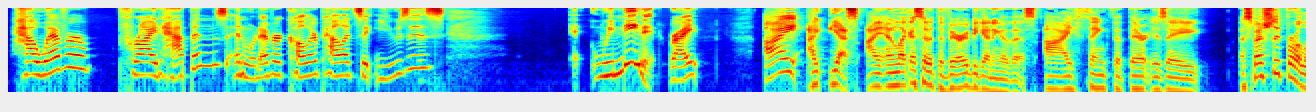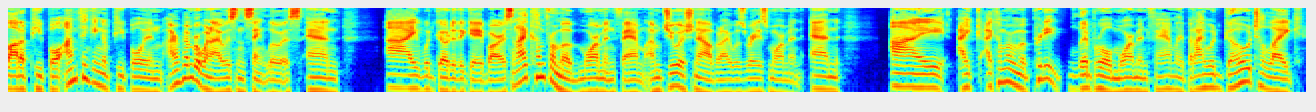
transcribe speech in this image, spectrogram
however pride happens and whatever color palettes it uses, we need it, right? I, I, yes, I, and like I said at the very beginning of this, I think that there is a, especially for a lot of people, I'm thinking of people in, I remember when I was in St. Louis and I would go to the gay bars and I come from a Mormon family. I'm Jewish now, but I was raised Mormon and I, I, I come from a pretty liberal Mormon family, but I would go to like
